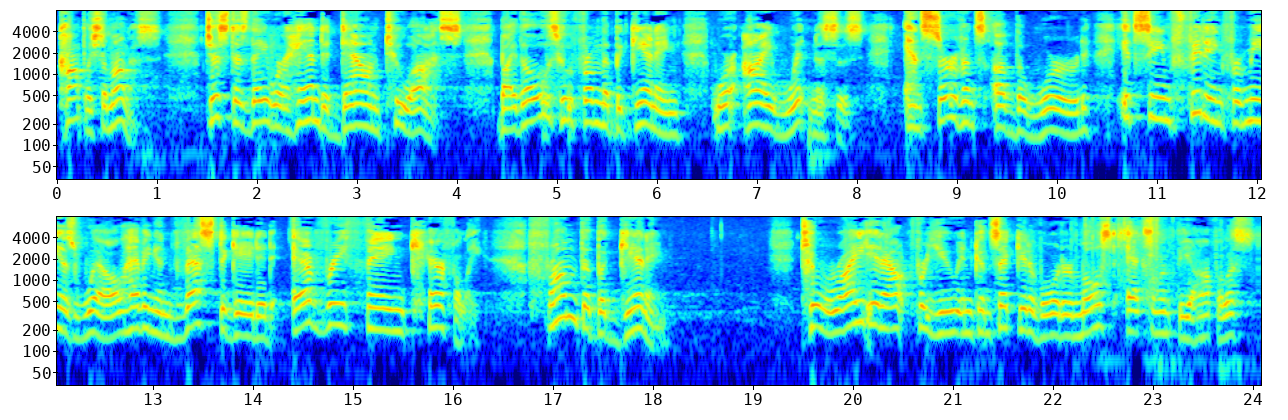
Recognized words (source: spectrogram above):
accomplished among us, just as they were handed down to us by those who from the beginning were eyewitnesses and servants of the word, it seemed fitting for me as well, having investigated everything carefully from the beginning, to write it out for you in consecutive order, most excellent Theophilus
